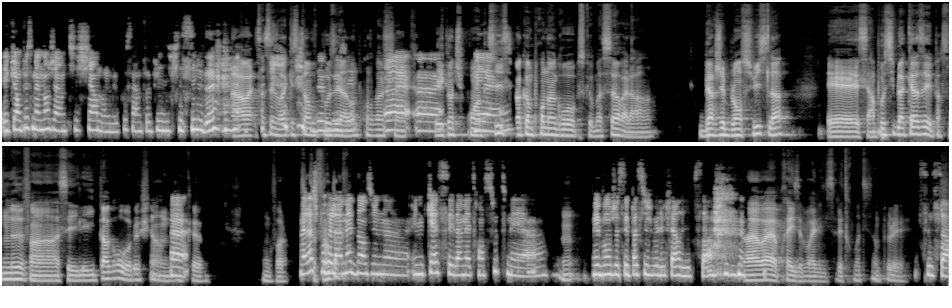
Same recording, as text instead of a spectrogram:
Et puis en plus, maintenant, j'ai un petit chien, donc du coup, c'est un peu plus difficile de. Ah ouais, ça c'est une vraie question à vous poser avant de prendre un chien. Et quand tu prends un petit, c'est pas comme prendre un gros, parce que ma sœur, elle a un berger blanc suisse là, et c'est impossible à caser. Personne le, enfin, c'est, il est hyper gros le chien. Donc, euh, donc voilà. là, je pourrais la mettre dans une, euh, une caisse et la mettre en soute, mais euh... Mm. mais bon, je sais pas si je veux lui faire vite ça. ah ouais, après ils ouais, ça les traumatise un peu les. C'est ça.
